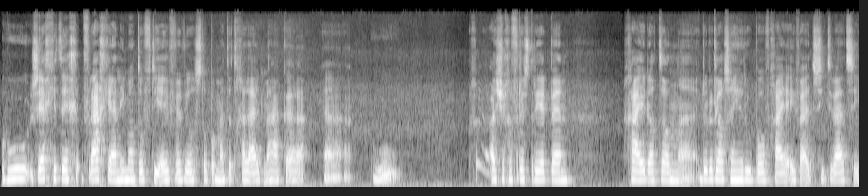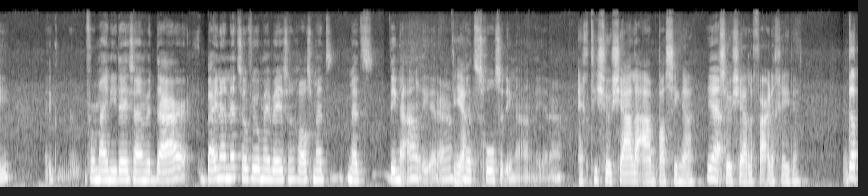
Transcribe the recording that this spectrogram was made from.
hoe zeg je tegen, vraag je aan iemand of die even wil stoppen met het geluid maken? Eh, hoe, als je gefrustreerd bent, ga je dat dan door de klas heen roepen of ga je even uit de situatie? Ik, voor mijn idee zijn we daar bijna net zoveel mee bezig als met, met dingen aanleren. Ja. Met schoolse dingen aanleren. Echt die sociale aanpassingen, Ja, sociale vaardigheden. Dat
